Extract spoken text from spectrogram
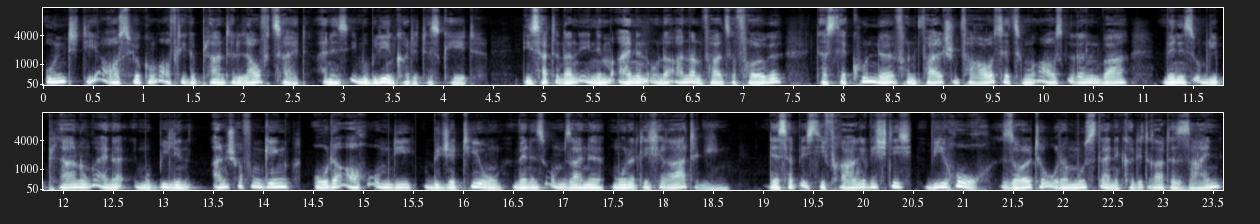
und die Auswirkung auf die geplante Laufzeit eines Immobilienkredites geht. Dies hatte dann in dem einen oder anderen Fall zur Folge, dass der Kunde von falschen Voraussetzungen ausgegangen war, wenn es um die Planung einer Immobilienanschaffung ging oder auch um die Budgetierung, wenn es um seine monatliche Rate ging. Deshalb ist die Frage wichtig, wie hoch sollte oder muss deine Kreditrate sein,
